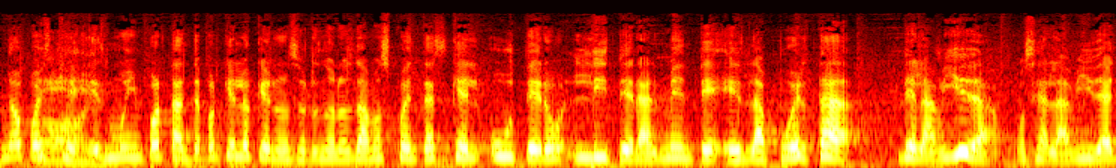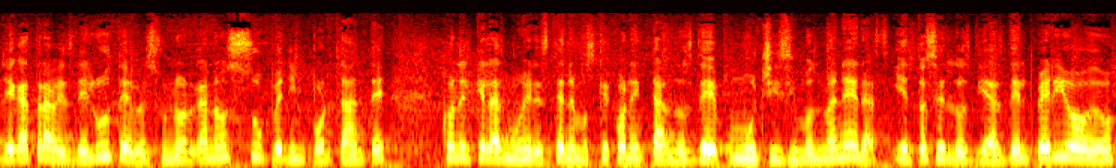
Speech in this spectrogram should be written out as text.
No, pues que es muy importante porque lo que nosotros no nos damos cuenta es que el útero literalmente es la puerta de la vida, o sea, la vida llega a través del útero, es un órgano súper importante con el que las mujeres tenemos que conectarnos de muchísimas maneras. Y entonces los días del periodo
